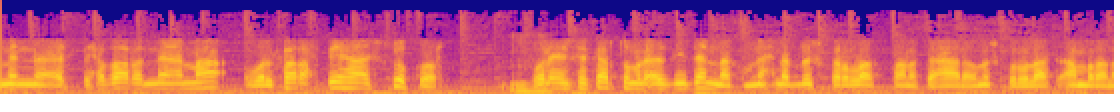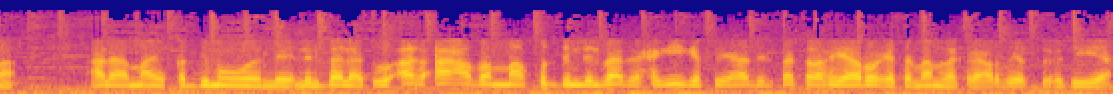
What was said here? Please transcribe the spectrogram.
من استحضار النعمة والفرح بها الشكر. ولئن شكرتم لأزيدنكم. نحن بنشكر الله سبحانه وتعالى ونشكر ولاة أمرنا على ما يقدموه للبلد. وأعظم ما قدم للبلد الحقيقة في هذه الفترة هي رؤية المملكة العربية السعودية.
